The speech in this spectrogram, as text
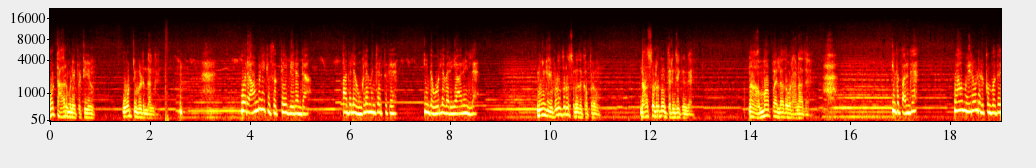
ஓட்டு ஆறு மணி பெட்டியும் ஓட்டு விடுந்தாங்க. ஒரு ஆம்பளைக்கு சொத்தே வீரந்தா அதுல உங்களை மிஞ்சறதுக்கு இந்த ஊர்ல வேற யாரும் இல்ல. நீங்க இவ்வளவு தூரம் சொன்னதுக்கு அப்புறம் நான் சொல்றதையும் தெரிஞ்சுக்குங்க. நான் அம்மா அப்பா இல்லாத ஒரு அனாதை. இத பாருங்க நான் உயிரோடு இருக்கும்போது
